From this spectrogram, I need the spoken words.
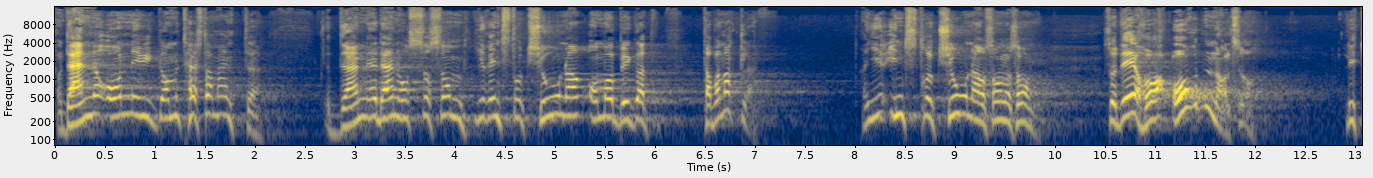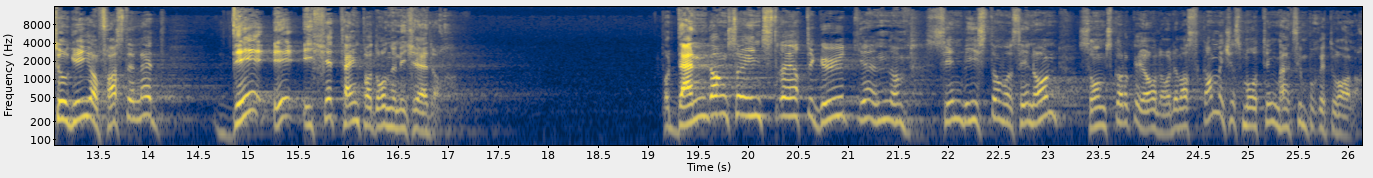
Og Denne ånden i Gamle Testamentet den er den også som gir instruksjoner om å bygge tabernaklet. Han gir instruksjoner og sånn og sånn. Så det å ha orden, altså, liturgi og faste ledd, det er ikke et tegn på at ånden ikke er der. Og Den gang så instruerte Gud gjennom sin visdom og sin ånd sånn skal dere gjøre det. Og det var skam ikke småting med hensyn på ritualer.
